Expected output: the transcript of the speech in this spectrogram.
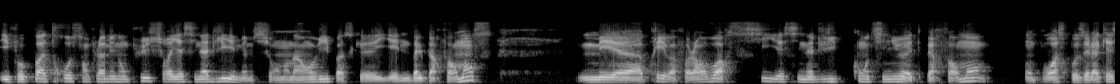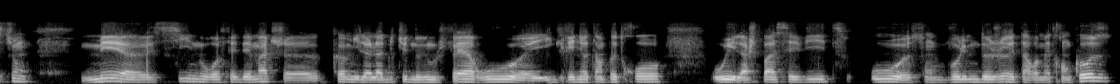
il faut pas trop s'enflammer non plus sur Yacine Adli, même si on en a envie parce qu'il y a une belle performance. Mais euh, après, il va falloir voir si Yacine Adli continue à être performant, on pourra se poser la question. Mais euh, s'il nous refait des matchs comme il a l'habitude de nous le faire, où il grignote un peu trop, où il lâche pas assez vite, où euh, son volume de jeu est à remettre en cause,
